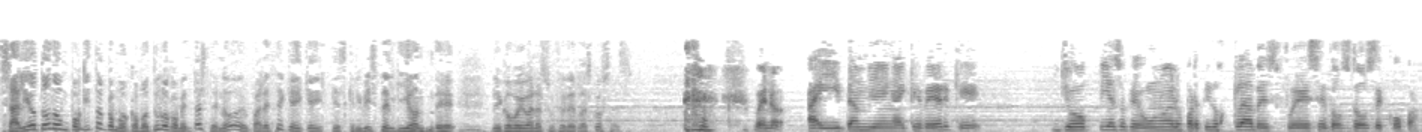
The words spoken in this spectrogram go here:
salió todo un poquito como como tú lo comentaste no parece que, que, que escribiste el guion de, de, cómo iban a suceder las cosas. Bueno ahí también hay que ver que yo pienso que uno de los partidos claves fue ese 2-2 de Copa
